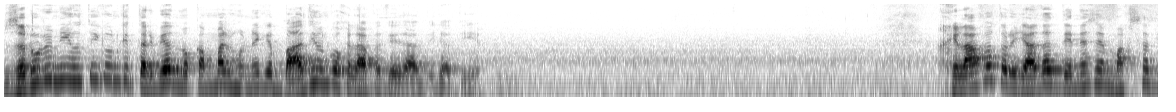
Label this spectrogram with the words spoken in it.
ضروری نہیں ہوتی کہ ان کی تربیت مکمل ہونے کے بعد ہی ان کو خلافت اجازت دی جاتی ہے۔ خلافت اور اجازت دینے سے مقصد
